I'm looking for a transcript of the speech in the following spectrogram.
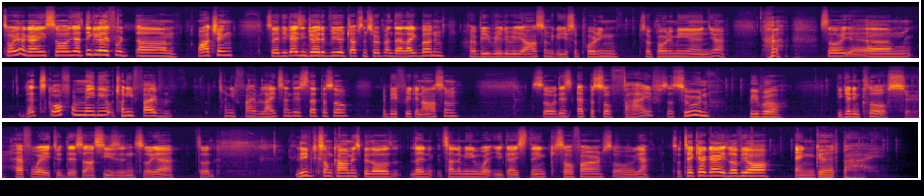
So yeah guys, so yeah, thank you guys for um, watching. So if you guys enjoyed the video, drop some support on that like button. It'd be really really awesome because you're supporting supporting me and yeah. so yeah, um, let's go for maybe 25, 25 likes on this episode. It'd be freaking awesome. So this episode five. So soon we will be getting closer, halfway to this uh, season. So yeah. So leave some comments below, letting telling me what you guys think so far. So yeah. So take care, guys. Love you all, and goodbye.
